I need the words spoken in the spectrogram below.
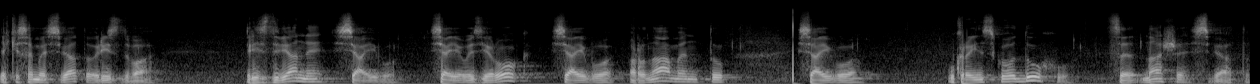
як і саме свято Різдва. Різдвяне сяйво, сяйво зірок, сяйво орнаменту, сяйво українського духу. Це наше свято.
